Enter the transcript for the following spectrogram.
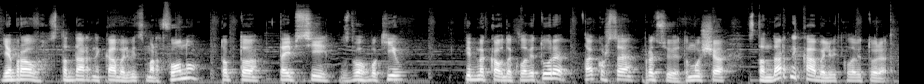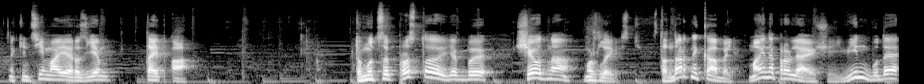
я брав стандартний кабель від смартфону, тобто Type-C з двох боків, підмикав до клавіатури, також це працює, тому що стандартний кабель від клавіатури на кінці має роз'єм Type-A. Тому це просто якби ще одна можливість. Стандартний кабель має направляючий, він буде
